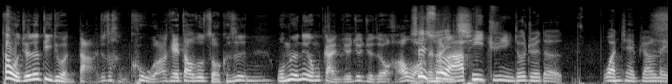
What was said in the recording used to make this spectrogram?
但我觉得那地图很大，就是很酷，然后可以到处走。可是我没有那种感觉，就觉得好像玩。所以说 RPG 你都觉得玩起来比较累？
